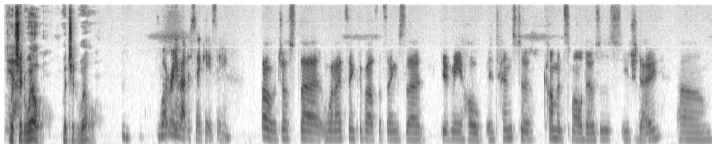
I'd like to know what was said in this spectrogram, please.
Yeah. Which it will. Which it will. What were you about to say, Casey? Oh, just that when I think about the things that give me hope, it tends to come in small doses each day. Um,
